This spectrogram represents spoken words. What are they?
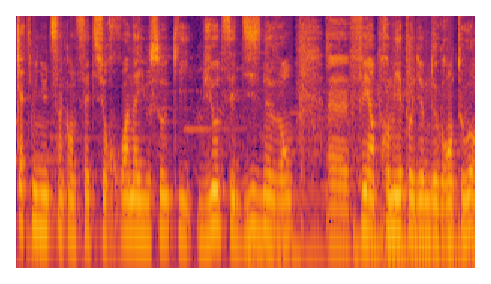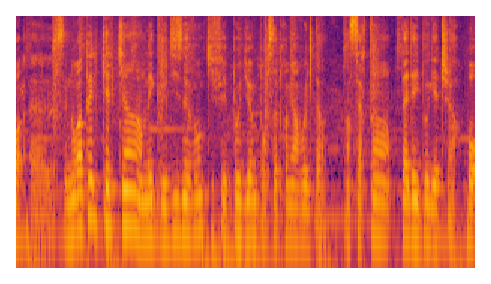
4 minutes 57 sur Juan Ayuso qui, du haut de ses 19 ans, fait un premier podium de grand tour. Euh, ça nous rappelle quelqu'un, un mec de 19 ans qui fait podium pour sa première Vuelta, un certain Tadej Pogacar. Bon,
